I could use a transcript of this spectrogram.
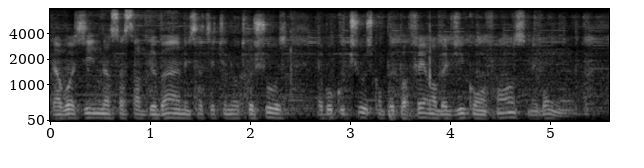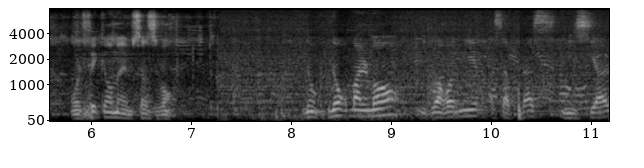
la voisine dans sa salle de bain, mais ça, c'est une autre chose. Il y a beaucoup de choses qu'on ne peut pas faire en Belgique ou en France, mais bon, on le fait quand même, ça se vend. Donc, normalement, il doit revenir à sa place initiale.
